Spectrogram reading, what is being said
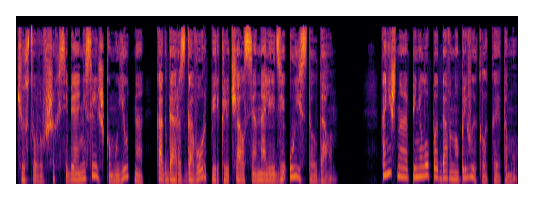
чувствовавших себя не слишком уютно когда разговор переключался на леди Уистлдаун. Конечно, Пенелопа давно привыкла к этому.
